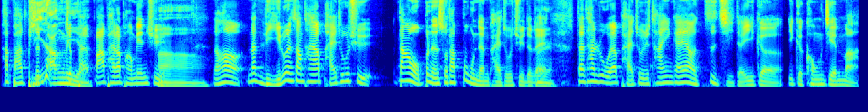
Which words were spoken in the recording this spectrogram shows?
它把它皮囊里就把啊把它排到旁边去，啊，然后那理论上他要排出去，当然我不能说他不能排出去，对不对？对。但他如果要排出去，他应该要自己的一个一个空间嘛，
